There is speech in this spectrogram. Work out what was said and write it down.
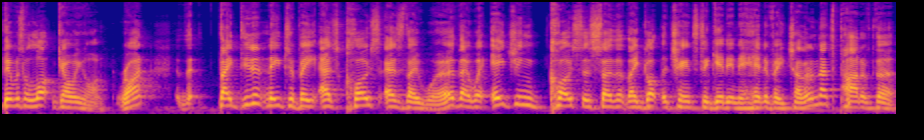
there was a lot going on, right? They didn't need to be as close as they were. They were edging closer so that they got the chance to get in ahead of each other. And that's part of the,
